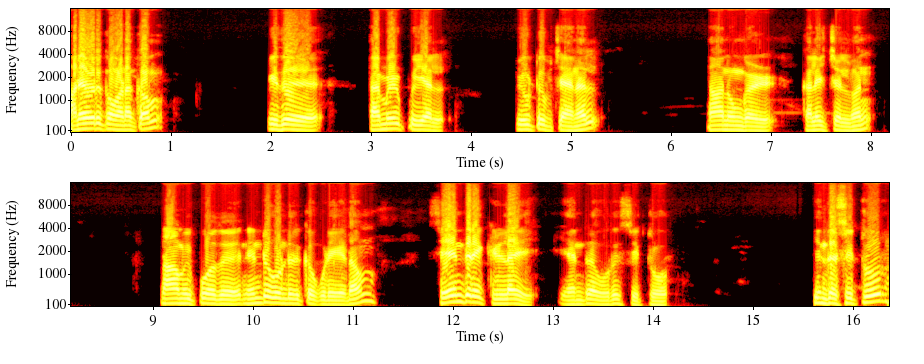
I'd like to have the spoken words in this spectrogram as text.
அனைவருக்கும் வணக்கம். இது தமிழ் புயல் யூடியூப் சேனல். நான் உங்கள் கலைச்செல்வன். நாம் இப்போது நின்று கொண்டிருக்கக்கூடிய இடம் சேந்திரை கிளை என்ற ஒரு சிற்றூர். இந்த சிற்றூர்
